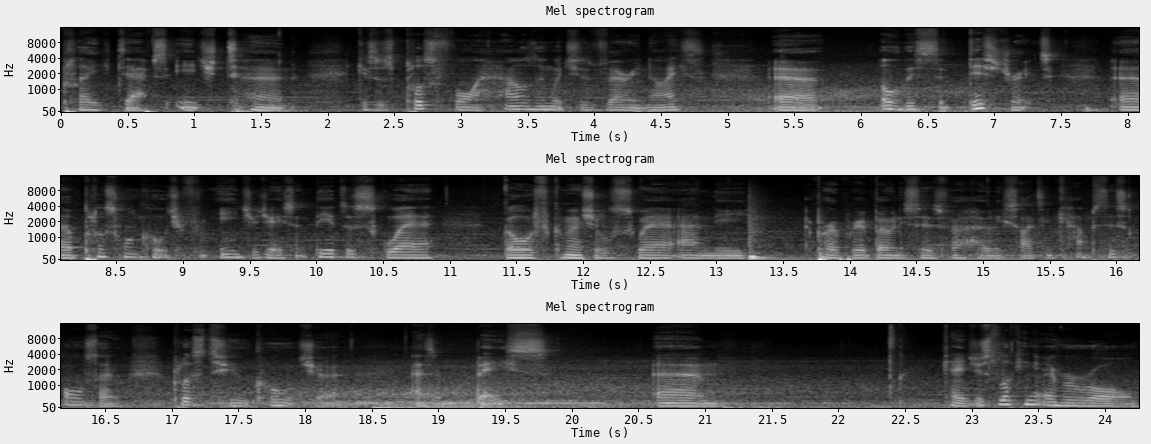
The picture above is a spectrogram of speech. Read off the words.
plague deaths each turn. Gives us plus 4 housing, which is very nice. Uh, oh, this is a district. Uh, plus 1 culture from each adjacent theatre square, gold for commercial square, and the appropriate bonuses for holy sites and campuses. Also, plus 2 culture as a base. Um, Okay, just looking overall.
